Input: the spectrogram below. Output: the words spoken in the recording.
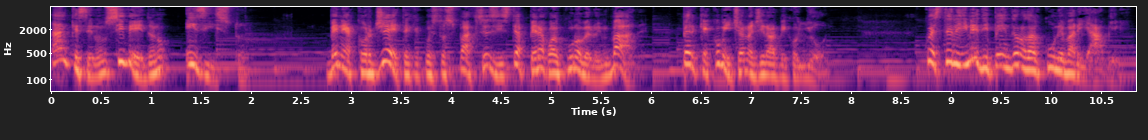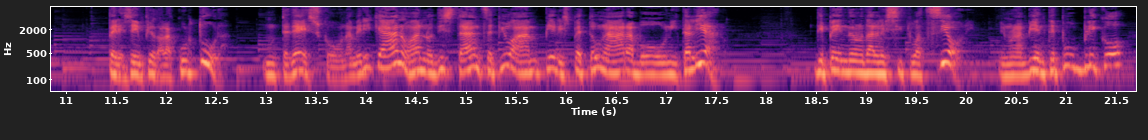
Anche se non si vedono, esistono. Ve ne accorgete che questo spazio esiste appena qualcuno ve lo invade, perché cominciano a girarvi i coglioni. Queste linee dipendono da alcune variabili, per esempio dalla cultura. Un tedesco o un americano hanno distanze più ampie rispetto a un arabo o un italiano. Dipendono dalle situazioni in un ambiente pubblico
